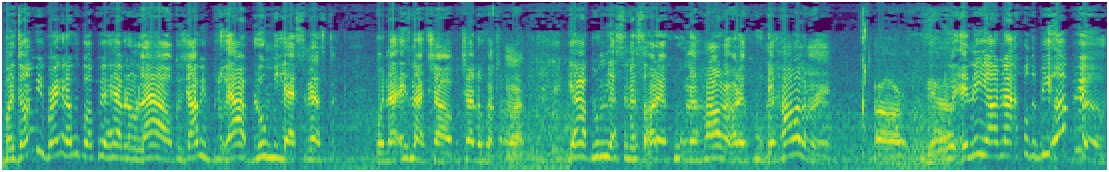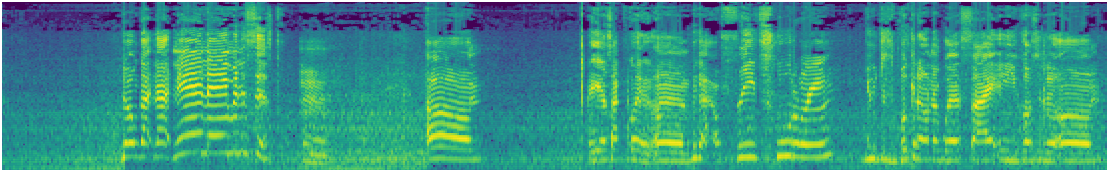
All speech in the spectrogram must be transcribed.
But don't be breaking up people up here having them loud because y'all be y'all blew me last semester. Well not it's not y'all but y'all know what i'm talking about. Y'all blew me last semester all that hooting and hollering all that hooting and hollering. Uh, yeah. and then y'all not supposed to be up here. Don't got that name in the system mm. um yes, I can go ahead. Um, we got a free tutoring. You just book it on the website and you go to the um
